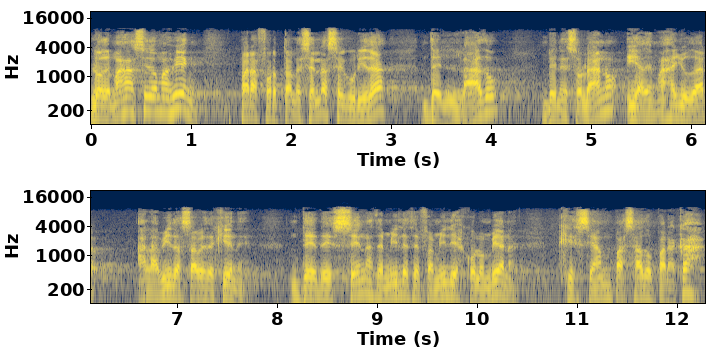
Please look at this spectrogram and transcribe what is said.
Lo demás ha sido más bien para fortalecer la seguridad del lado venezolano y además ayudar a la vida, ¿sabes de quiénes? De decenas de miles de familias colombianas que se han pasado para acá.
